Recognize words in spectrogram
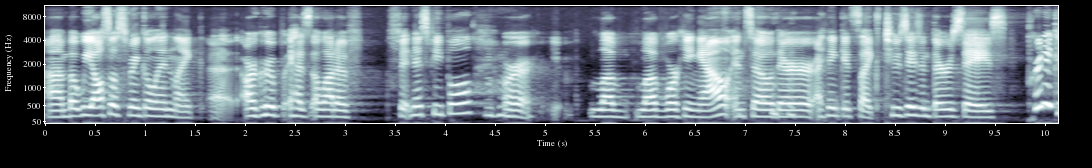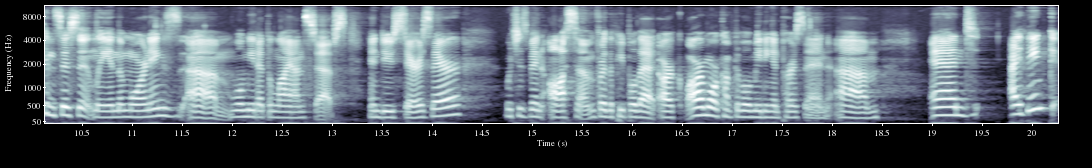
Um, but we also sprinkle in like uh, our group has a lot of fitness people mm-hmm. or love love working out, and so there I think it's like Tuesdays and Thursdays pretty consistently in the mornings. Um, we'll meet at the Lyon Steps and do stairs there, which has been awesome for the people that are are more comfortable meeting in person. Um, and I think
